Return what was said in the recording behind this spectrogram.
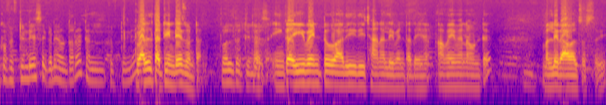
ఒక ఫిఫ్టీన్ డేస్ ఇక్కడే ఉంటారా? Ten fifteen twelve thirteen days ఉంటాను. ట్వెల్వ్ థర్టీన్ డేస్ ఇంకా ఈవెంట్ అది ఇది ఛానల్ ఈవెంట్ అదే అవి ఏమైనా ఉంటే మళ్ళీ రావాల్సి వస్తుంది.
